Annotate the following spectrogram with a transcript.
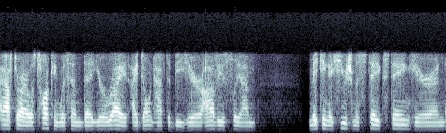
after I was talking with him that you're right, I don't have to be here. Obviously, I'm making a huge mistake staying here. And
